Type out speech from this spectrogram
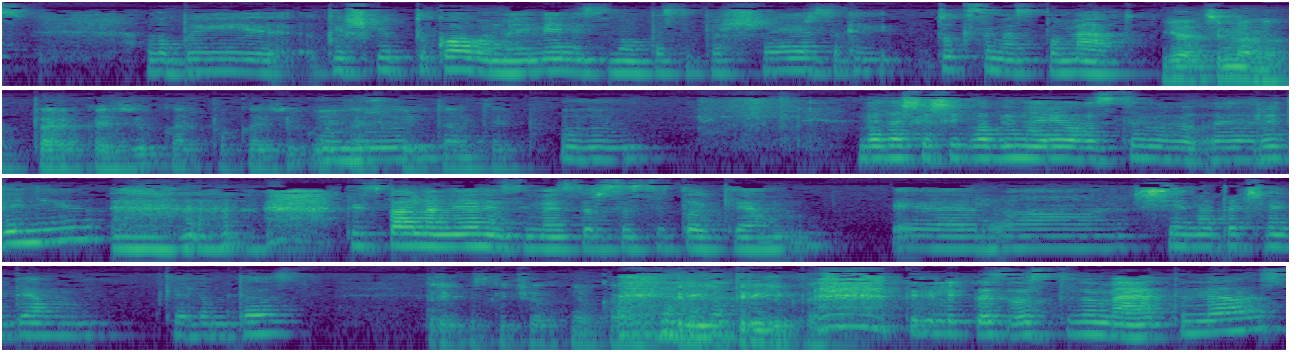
Labai kažkaip tu kovo mėnesį man pasipiršai ir sakai, tuksimės po metų. Jo, atsimenu, per kaziuką ar po kaziuką Mhm. kažkaip ten taip. Mhm. Bet aš kažkaip labai norėjau vestuvių e, rudenį. tai spalio mėnesį mes ir susitokėm. Ir a, šiemet atšventėm kelintas. Reikia paskaičiuoti, jau ką. Tri- Tryliktas. 13 vestuvių metinės.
